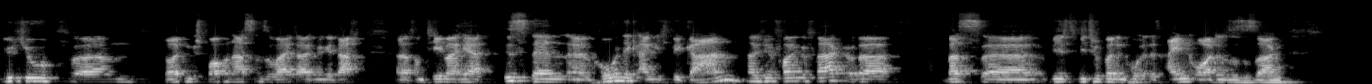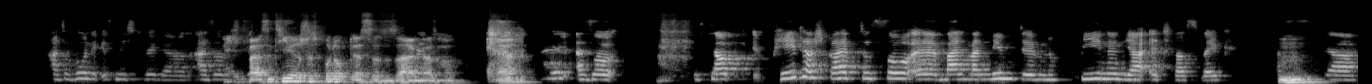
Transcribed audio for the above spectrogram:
YouTube- ähm, Leuten gesprochen hast und so weiter, habe ich mir gedacht, äh, vom Thema her, ist denn äh, Honig eigentlich vegan, habe ich mir vorhin gefragt, oder was, äh, wie, wie tut man das einordnen sozusagen? Also Honig ist nicht vegan. Also nicht, weil es ein tierisches Produkt ist sozusagen. Also, ja. also ich glaube, Peter schreibt es so, äh, weil man nimmt den Bienen ja etwas weg. Also mhm. ja,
